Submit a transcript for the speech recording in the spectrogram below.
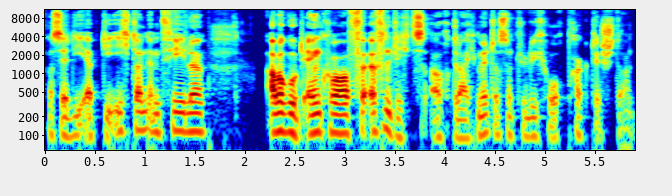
Das ist ja die App, die ich dann empfehle. Aber gut, Anchor veröffentlicht es auch gleich mit. Das ist natürlich hochpraktisch dann.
